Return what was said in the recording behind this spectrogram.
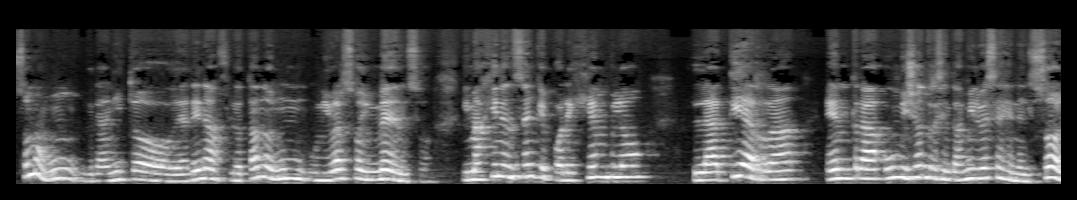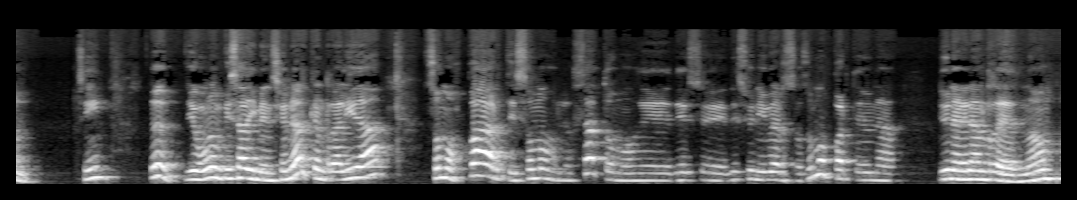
somos un granito de arena flotando en un universo inmenso. Imagínense en que, por ejemplo, la Tierra entra 1.300.000 veces en el Sol, ¿sí? Entonces, uno empieza a dimensionar que en realidad somos parte, somos los átomos de, de ese, de ese universo, somos parte de una, de una gran red, ¿no?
